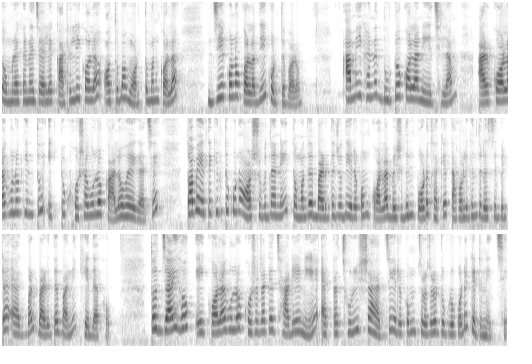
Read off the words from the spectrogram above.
তোমরা এখানে চাইলে কাঠালি কলা অথবা বর্তমান কলা যে কোনো কলা দিয়ে করতে পারো। আমি এখানে দুটো কলা নিয়েছিলাম আর কলাগুলো কিন্তু একটু খোসাগুলো কালো হয়ে গেছে। তবে এতে কিন্তু কোনো অসুবিধা নেই। তোমাদের বাড়িতে যদি এরকম কলা বেশি দিন পড়ে থাকে তাহলে কিন্তু রেসিপিটা একবার বাড়িতে বানিয়ে খেয়ে দেখো। তো যাই হোক, এই কলাগুলোর খোসাটাকে ছাড়িয়ে নিয়ে একটা ছুরির সাহায্যে এরকম ছোটো ছোটো টুকরো করে কেটে নিচ্ছি।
